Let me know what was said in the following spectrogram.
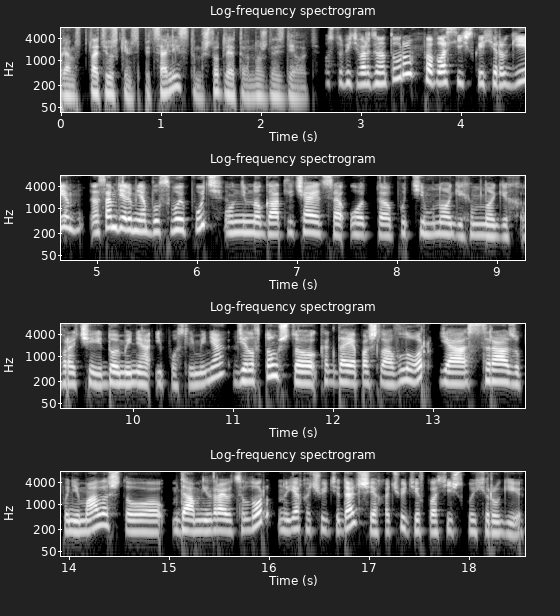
прям стать узким специалистом, что для этого нужно сделать? Поступить в ординатуру по пластической хирургии. На самом деле у меня был свой путь. Он немного отличается от э, пути многих и многих врачей до меня и после меня. Дело в том, что когда я пошла в лор, я сразу понимала, что да, мне нравится лор, но я хочу идти дальше, я хочу идти в пластическую хирургию.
